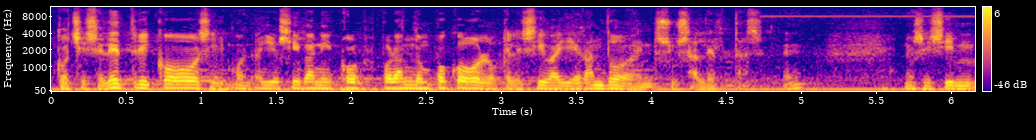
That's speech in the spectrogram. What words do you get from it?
coches eléctricos y bueno, ellos iban incorporando un poco lo que les iba llegando en sus alertas. No sé si,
